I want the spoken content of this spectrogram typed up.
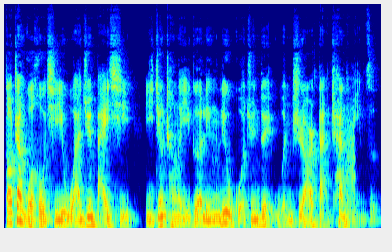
到战国后期，武安君白起已经成了一个令六国军队闻之而胆颤的名字。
